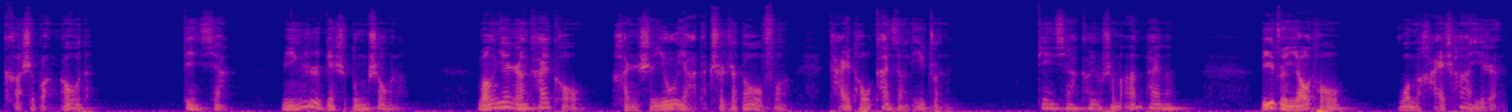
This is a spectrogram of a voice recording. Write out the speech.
可是管够的。殿下，明日便是冬寿了。王嫣然开口。很是优雅的吃着豆腐，抬头看向李准：“殿下可有什么安排呢？”李准摇头：“我们还差一人。”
